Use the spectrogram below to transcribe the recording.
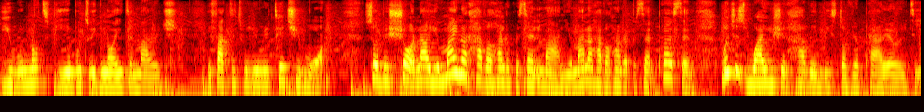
you will not be able to ignore it in marriage. In fact, it will irritate you more. So be sure. Now, you might not have a 100% man, you might not have a 100% person, which is why you should have a list of your priority.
